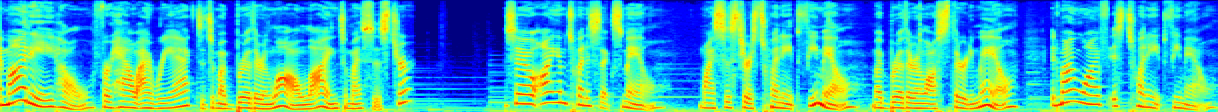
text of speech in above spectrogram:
Am I the a-hole for how I reacted to my brother-in-law lying to my sister? So I am 26 male. My sister is 28 female, my brother-in-law is 30 male, and my wife is 28 female.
